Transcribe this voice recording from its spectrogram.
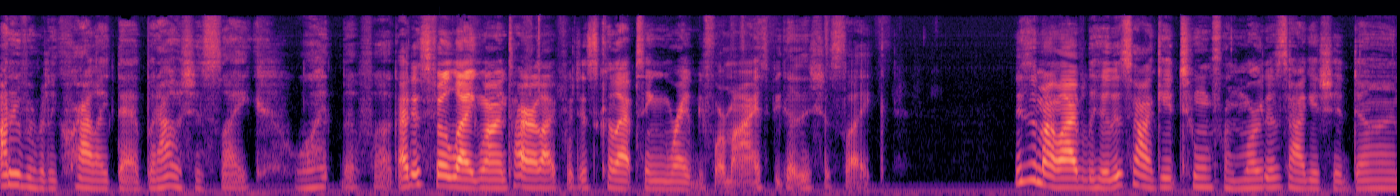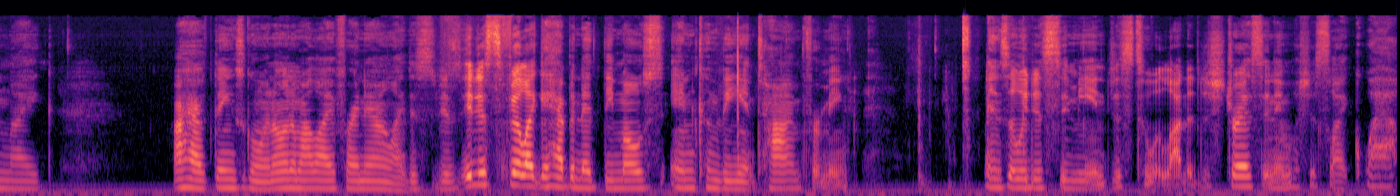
I don't even really cry like that, but I was just like, what the fuck? I just felt like my entire life was just collapsing right before my eyes because it's just like, this is my livelihood. This is how I get to and from work. This is how I get shit done. Like I have things going on in my life right now. Like this is just it just feel like it happened at the most inconvenient time for me. And so it just sent me in just to a lot of distress and it was just like, wow.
